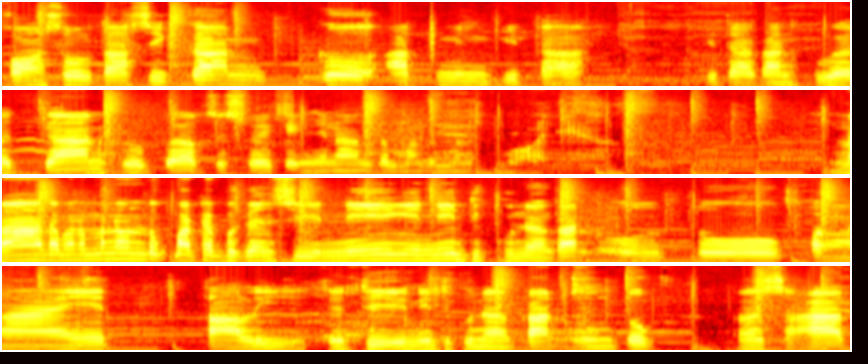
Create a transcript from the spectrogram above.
konsultasikan ke admin kita kita akan buatkan gerobak sesuai keinginan teman-teman semuanya. Nah teman-teman untuk pada bagian sini ini digunakan untuk pengait tali. Jadi ini digunakan untuk uh, saat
